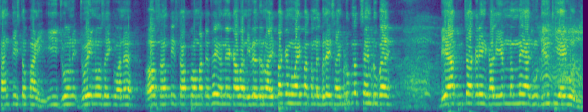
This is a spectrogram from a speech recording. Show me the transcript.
શાંતિ સ્થપાણી. એ જો જોઈ ન શક્યું અને અશાંતિ સ્થાપવા માટે થઈ અનેક આવા નિવેદનો આપ્યા કે ન આપ્યા તમે બધા સાંભળ્યું નથી સાંભળ્યું ભાઈ? બે હાથ ઊંચા કરીને ખાલી એમ નહીં, આજ હું દિલથી આવ્યો છું.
